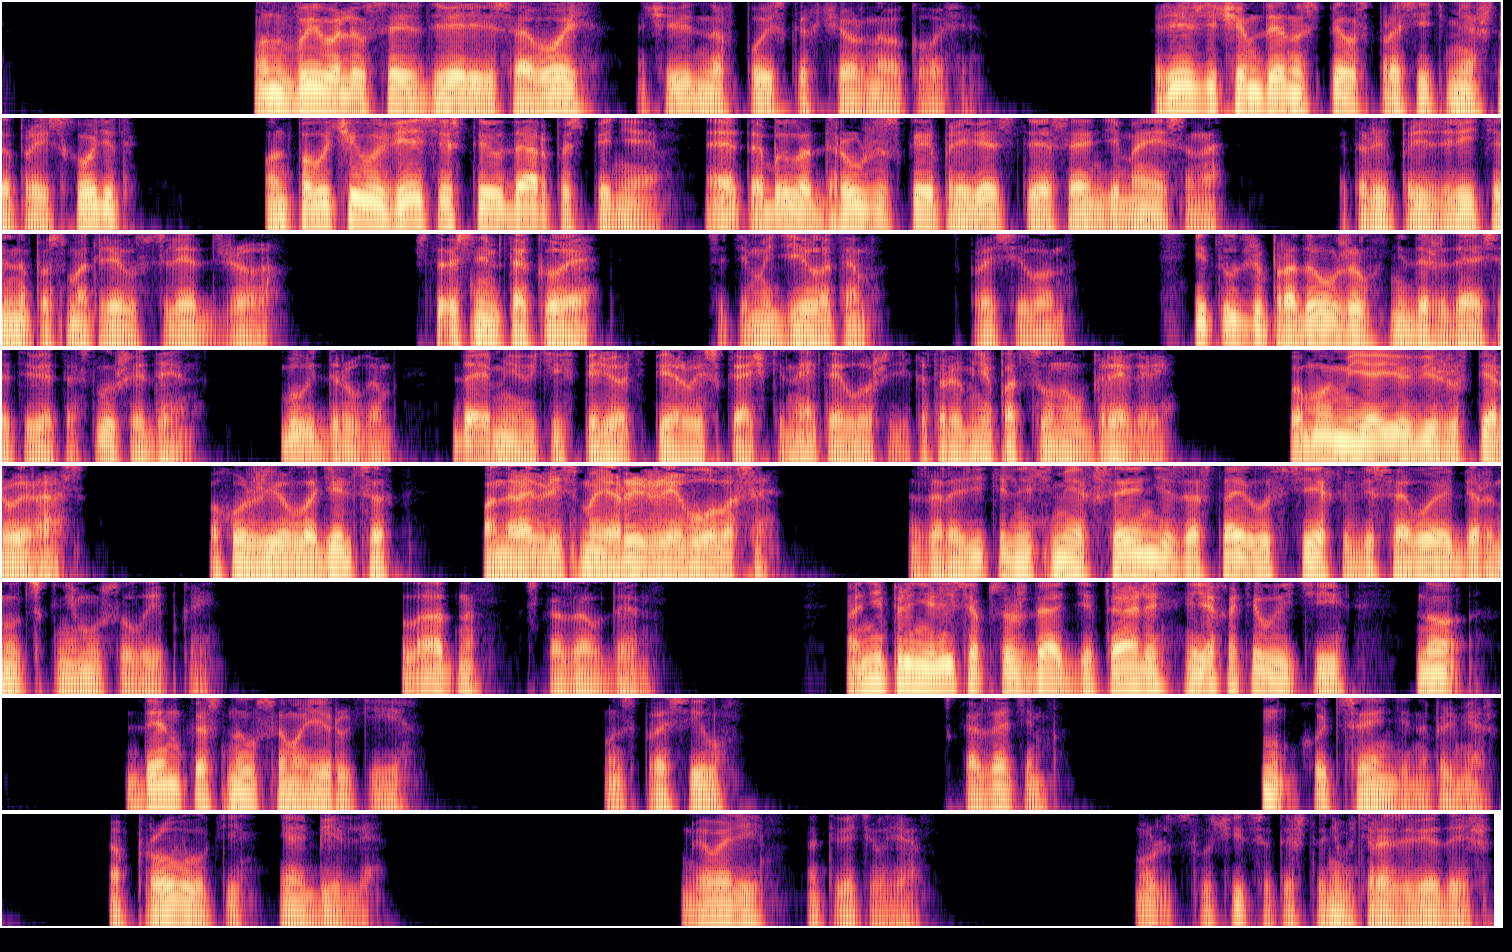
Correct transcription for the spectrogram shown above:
Он вывалился из двери весовой, очевидно, в поисках черного кофе. Прежде чем Дэн успел спросить меня, что происходит, он получил увесистый удар по спине. Это было дружеское приветствие Сэнди Мейсона, который презрительно посмотрел вслед Джо. «Что с ним такое? С этим идиотом?» — спросил он. И тут же продолжил, не дожидаясь ответа. «Слушай, Дэн, будь другом, дай мне уйти вперед с первой скачки на этой лошади, которую мне подсунул Грегори. По-моему, я ее вижу в первый раз. Похоже, ее владельцу понравились мои рыжие волосы». Заразительный смех Сэнди заставил всех в весовой обернуться к нему с улыбкой. «Ладно», — сказал Дэн. Они принялись обсуждать детали, и я хотел уйти, но Дэн коснулся моей руки. Он спросил, сказать им, ну, хоть Сэнди, например, о проволоке и о Билле. «Говори», — ответил я. «Может случиться, ты что-нибудь разведаешь,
